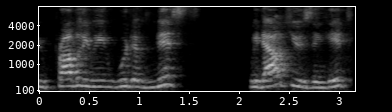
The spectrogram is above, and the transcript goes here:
you probably would have missed without using it,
